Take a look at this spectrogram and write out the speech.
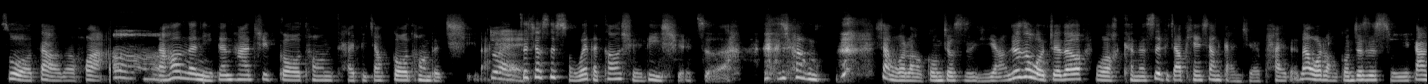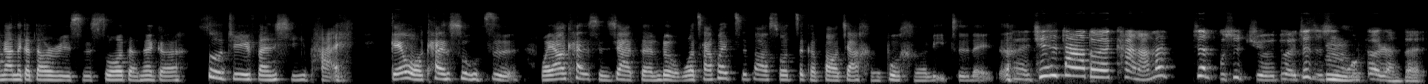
做到的话，嗯，然后呢，你跟他去沟通，才比较沟通得起来。对，这就是所谓的高学历学者啊。像像我老公就是一样，就是我觉得我可能是比较偏向感觉派的，那我老公就是属于刚刚那个 Doris 说的那个数据分析牌，给我看数字，我要看实价登录，我才会知道说这个报价合不合理之类的。对，其实大家都会看啊，那这不是绝对，这只是我个人的。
